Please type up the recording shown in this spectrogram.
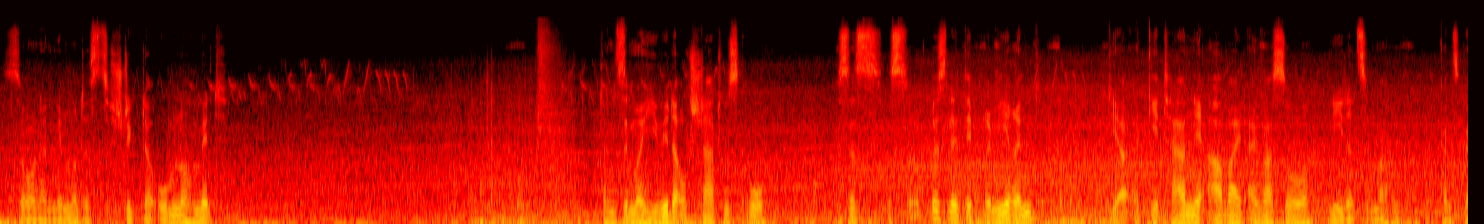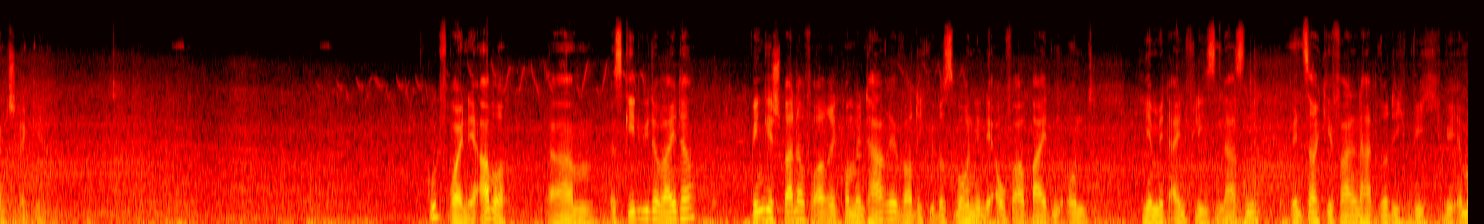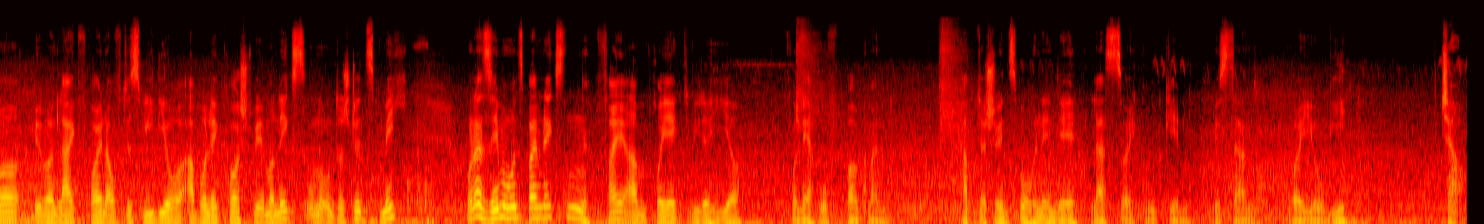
So, dann nehmen wir das Stück da oben noch mit. Dann sind wir hier wieder auf Status Quo. Es ist, ist ein bisschen deprimierend, die getane Arbeit einfach so niederzumachen. Ganz, ganz schrecklich. Gut, Freunde, aber ähm, es geht wieder weiter. Bin gespannt auf eure Kommentare, werde ich übers Wochenende aufarbeiten und hier mit einfließen lassen. Wenn es euch gefallen hat, würde ich mich wie immer über ein Like freuen auf das Video. Abo kostet wie immer nichts und unterstützt mich. Und dann sehen wir uns beim nächsten Feierabendprojekt wieder hier von der Hofbergmann. Habt ein schönes Wochenende, lasst es euch gut gehen. Bis dann, euer Yogi. Ciao.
